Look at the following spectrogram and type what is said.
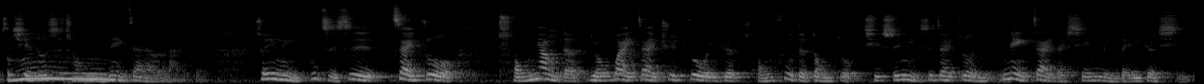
这些都是从你内在而来的，所以你不只是在做同样的由外在去做一个重复的动作，其实你是在做你内在的心灵的一个洗涤。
